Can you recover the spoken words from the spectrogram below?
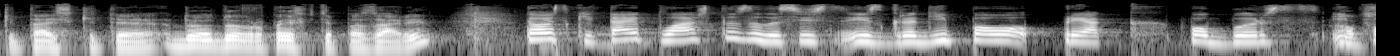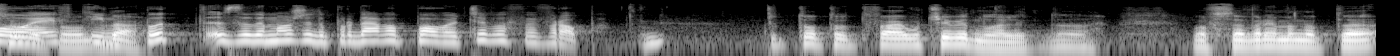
китайските, до, до европейските пазари. Тоест Китай плаща, за да се изгради по-пряк, по-бърз и по-ефтин да. път, за да може да продава повече в Европа. То, то, това е очевидно. Нали? В съвременната,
